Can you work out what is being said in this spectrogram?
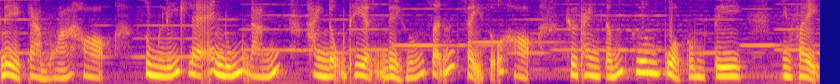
để cảm hóa họ, dùng lý lẽ đúng đắn, hành động thiện để hướng dẫn dạy dỗ họ, trở thành tấm gương của công ty. Như vậy,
